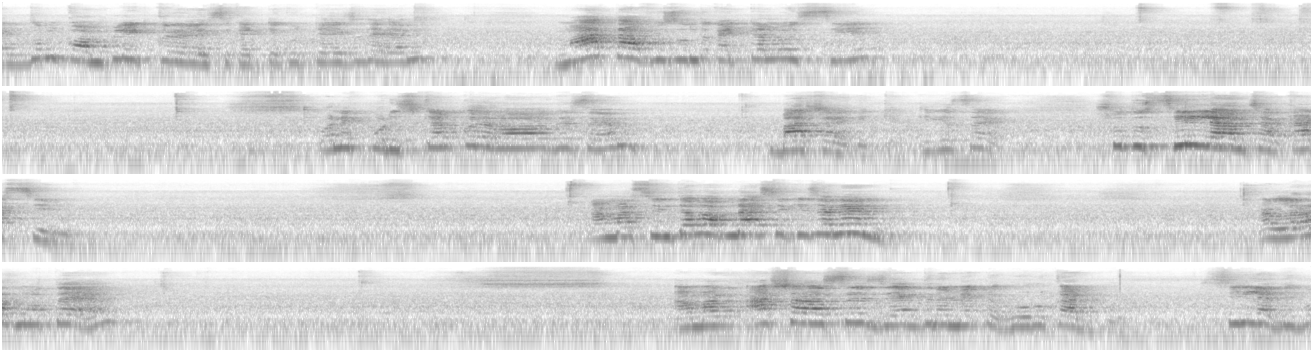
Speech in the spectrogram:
একদম কমপ্লিট করে লইছি কাটতে কুটতে যে দেখেন, মাথা পর্যন্ত কাটতে লইছি। অনেক পরিষ্কার করে লওয়া গেছে। বাসায় দিকে, ঠিক আছে? শুধু সিল্লা আনসার কাটছি আমি আমার চিন্তা ভাবনা আছে কি জানেন? আল্লাহর রহমতে আমার আশা আছে যে একদিন আমি একটা গরু কাটবো। সিল্লা দিব,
